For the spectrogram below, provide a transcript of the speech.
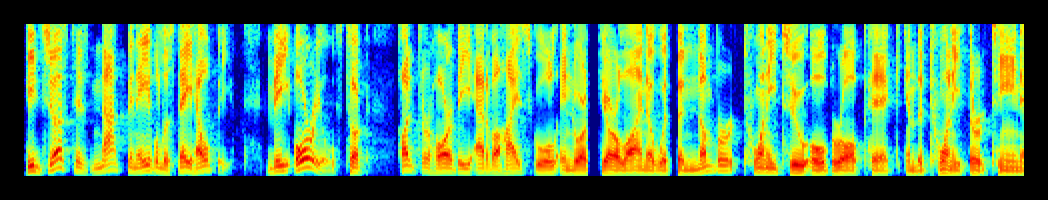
he just has not been able to stay healthy. The Orioles took Hunter Harvey out of a high school in North Carolina with the number 22 overall pick in the 2013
